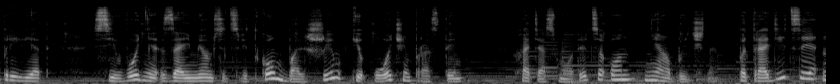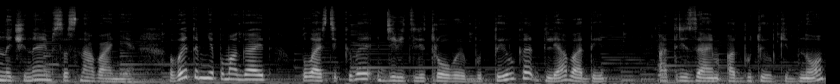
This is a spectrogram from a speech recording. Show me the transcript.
привет! Сегодня займемся цветком большим и очень простым, хотя смотрится он необычно. По традиции начинаем с основания. В этом мне помогает пластиковая 9-литровая бутылка для воды. Отрезаем от бутылки дно.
